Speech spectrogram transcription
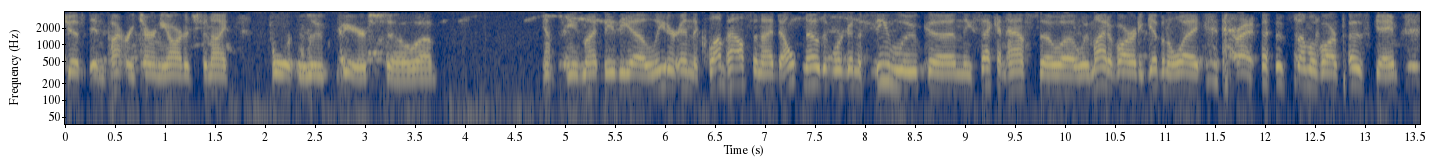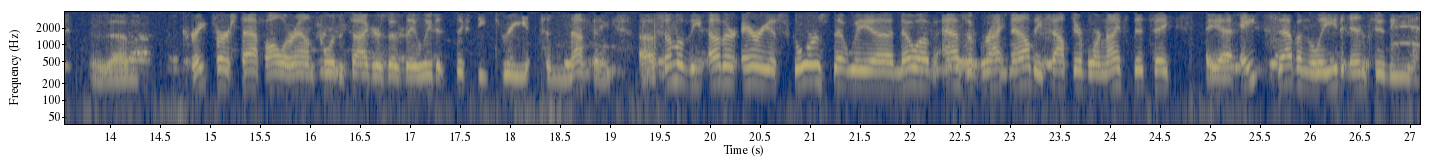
just in punt return yardage tonight for Luke Pierce. So. Uh, yeah, he might be the uh, leader in the clubhouse, and I don't know that we're going to see Luke uh, in the second half. So uh, we might have already given away some of our post game. Um, great first half all around for the Tigers as they lead at 63 to nothing. Uh, some of the other area scores that we uh, know of as of right now, the South Dearborn Knights did take a uh, 8-7 lead into the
